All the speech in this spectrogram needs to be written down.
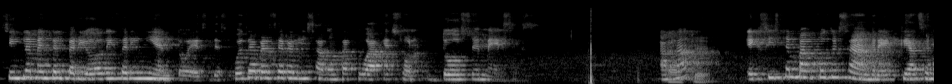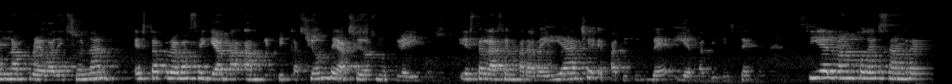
Simplemente el periodo de diferimiento es, después de haberse realizado un tatuaje, son 12 meses. Ajá. Existen bancos de sangre que hacen una prueba adicional. Esta prueba se llama amplificación de ácidos nucleicos. Esta la hacen para VIH, hepatitis B y hepatitis C. Si el banco de sangre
